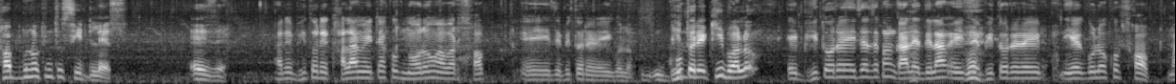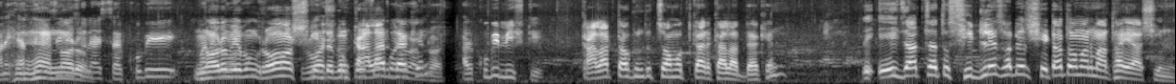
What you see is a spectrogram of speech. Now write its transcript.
সবগুলো কিন্তু সিডলেস এই যে। আরে ভিতরে খালাম এটা খুব নরম আবার সফট এই যে ভিতরের এইগুলো। ভিতরে কি বলো? এই ভিতরে এই যে যখন গালে দিলাম এই যে ভিতরের এই ইয়েগুলো খুব সফট মানে হ্যাঁ, নরম। খুবই মানে নরম এবং রস কিন্তু এবং কালার দেখেন। আর খুবই মিষ্টি। কালারটাও কিন্তু চমৎকার কালার দেখেন। এই জাতটা তো সিডলেস হবে সেটা তো আমার মাথায় আসেনি।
